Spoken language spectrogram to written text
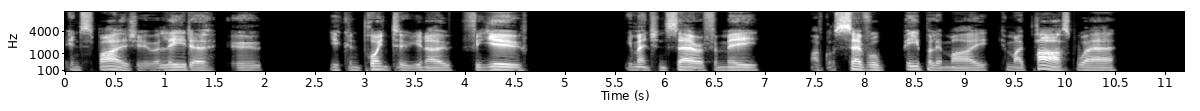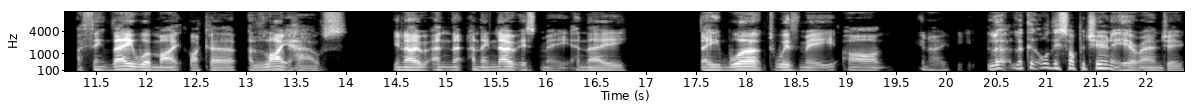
inspires you, a leader who you can point to. You know, for you, you mentioned Sarah. For me, I've got several people in my in my past where I think they were my like a, a lighthouse, you know, and and they noticed me and they they worked with me on, you know, look look at all this opportunity around you.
